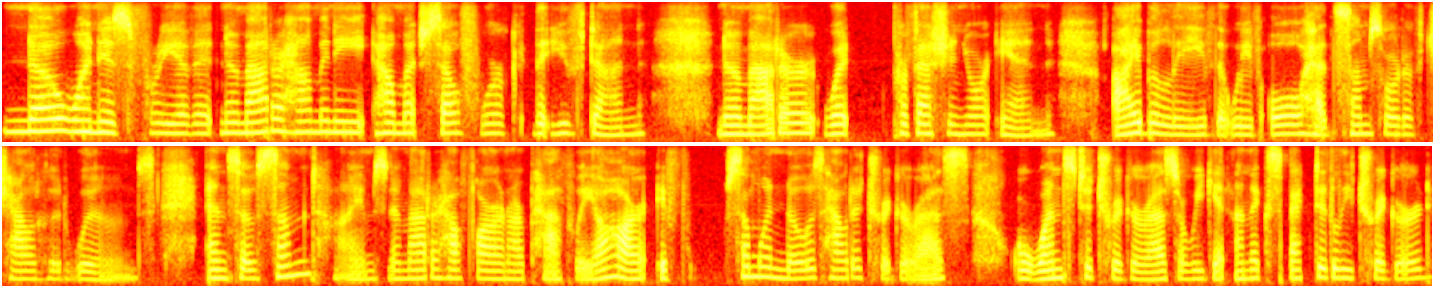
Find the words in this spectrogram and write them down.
No one is free of it, no matter how many, how much self work that you've done, no matter what profession you're in, I believe that we've all had some sort of childhood wounds. And so sometimes, no matter how far on our path we are, if someone knows how to trigger us or wants to trigger us or we get unexpectedly triggered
